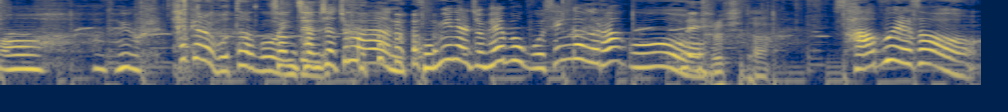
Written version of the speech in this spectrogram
어, 이거 해결을 못하고. 좀 잠시만 좀만 고민을 좀 해보고 생각을 하고. 네. 그럽시다. 4부에서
